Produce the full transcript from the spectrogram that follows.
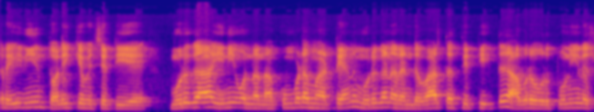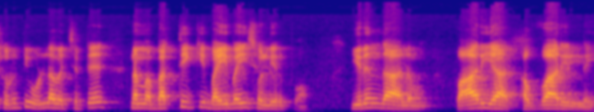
ட்ரெயினையும் தொலைக்க வச்சிட்டியே. முருகா இனி உன்னை நான் கும்பிட மாட்டேன்னு முருகனை ரெண்டு வார்த்தை திட்டிட்டு அவரை ஒரு துணியில் சுருட்டி உள்ளே வச்சுட்டு நம்ம பக்திக்கு பை பை சொல்லியிருப்போம் இருந்தாலும் வாரியார் அவ்வாறில்லை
